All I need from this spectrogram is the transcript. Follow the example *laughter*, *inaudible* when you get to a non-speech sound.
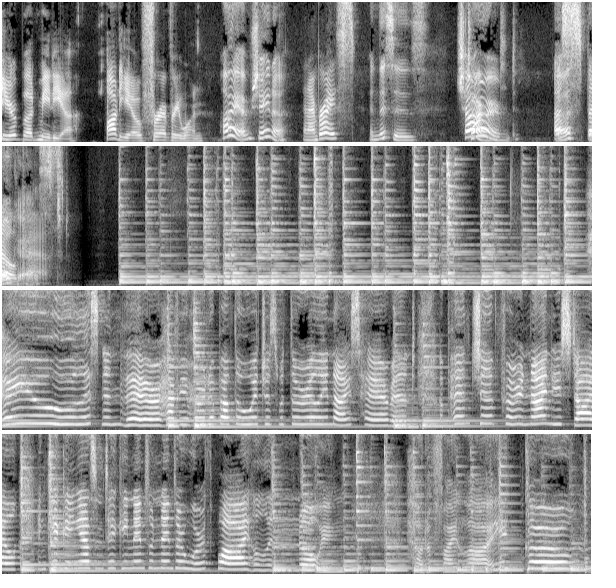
Earbud Media. Audio for everyone. Hi, I'm Shayna, And I'm Bryce. and this is Charmed, a, a spellcast. spellcast. Hey, you listening there? Have you heard about the witches with the really nice hair and a penchant for 90s style and kicking ass and taking names when names are worthwhile and knowing how to fight like girls in this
